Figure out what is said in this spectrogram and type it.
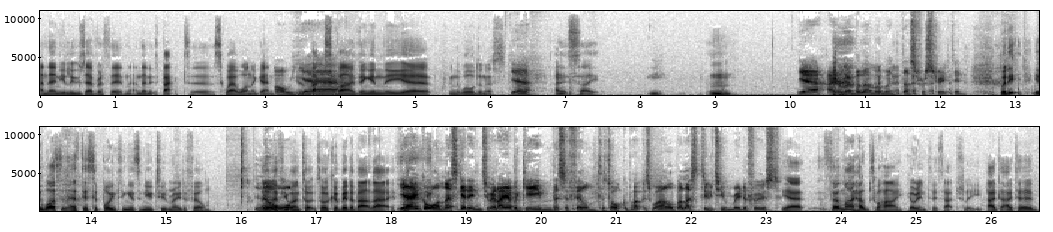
and then you lose everything, and then it's back to square one again. Oh, you know, back surviving in the uh, in the wilderness, Yeah, and it's like, mm. yeah, I remember that moment. That's frustrating. but it it wasn't as disappointing as the new Tomb Raider film. I No. don't know if you want to talk, a bit about that. Yeah, go on. Let's get into it. I have a game that's a film to talk about as well, but let's do Tomb Raider first. Yeah. So my hopes were high going into this. Actually, I'd, I'd heard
